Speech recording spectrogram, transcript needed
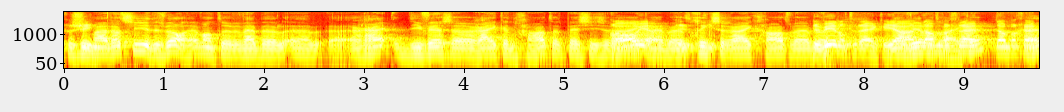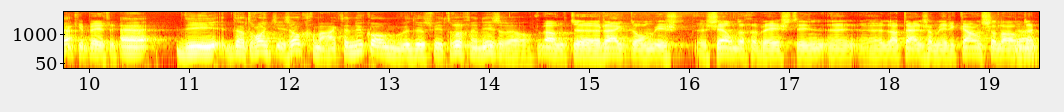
gezien. Maar dat zie je dus wel, hè? want eh, we hebben eh, rij- diverse rijken gehad. Het Persische Oh, Rijk, ja. we hebben het Griekse Rijk gehad. We de hebben, wereldrijken, ja, de dan begrijp, dan begrijp ik je beter. Die, dat rondje is ook gemaakt en nu komen we dus weer terug in Israël. Want eh, rijkdom is zelden geweest in eh, eh, Latijns-Amerikaanse landen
